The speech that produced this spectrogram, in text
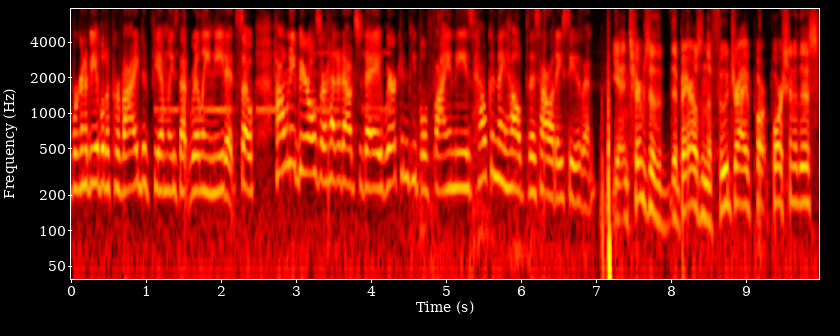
we're going to be able to provide to families that really need it. So, how many barrels are headed out today? Where can people find these? How can they help this holiday season? Yeah, in terms of the barrels and the food drive por portion of this,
